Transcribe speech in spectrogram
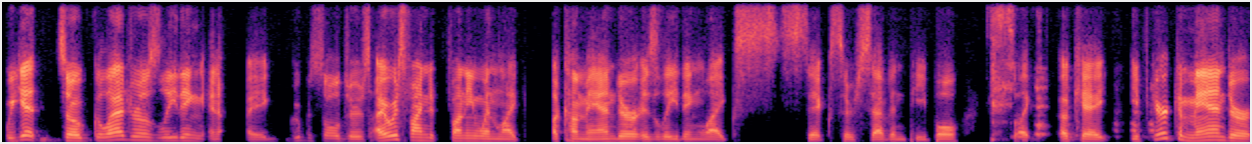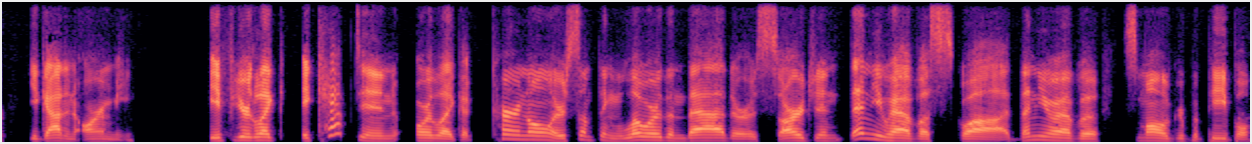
we get so Galadriel's leading an, a group of soldiers. I always find it funny when like a commander is leading like six or seven people. It's like, okay, if you're a commander, you got an army. If you're like a captain or like a colonel or something lower than that or a sergeant, then you have a squad. Then you have a small group of people.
